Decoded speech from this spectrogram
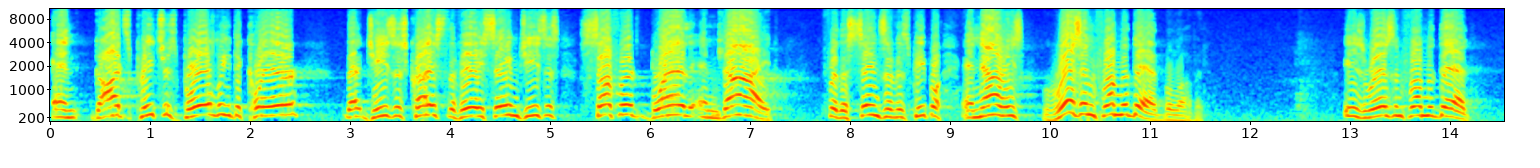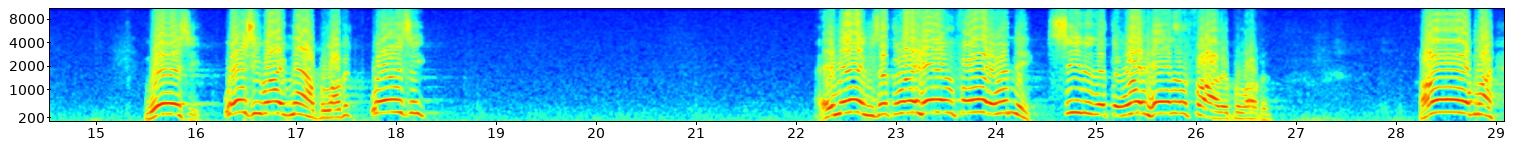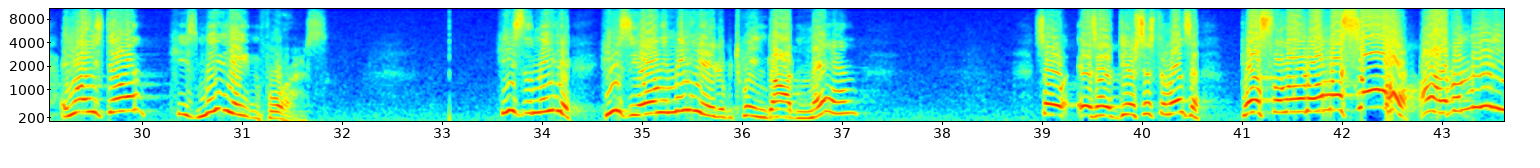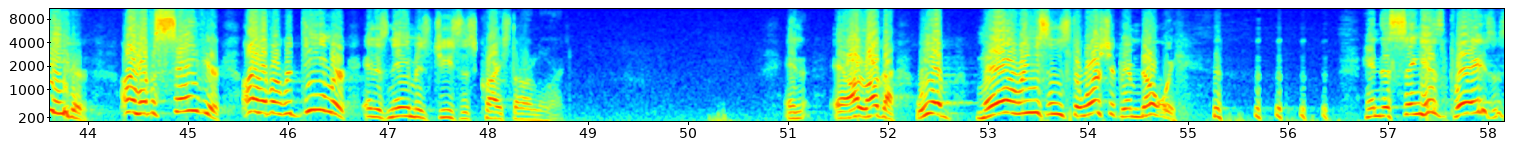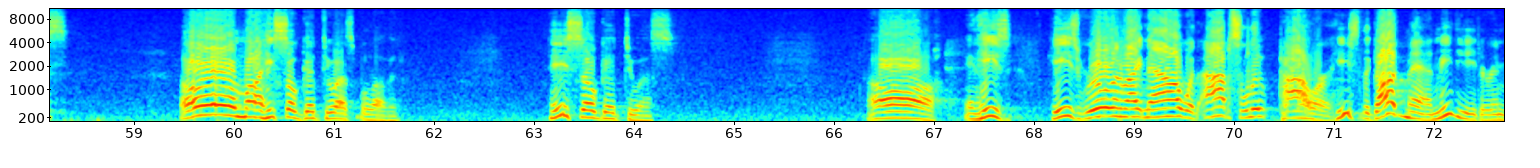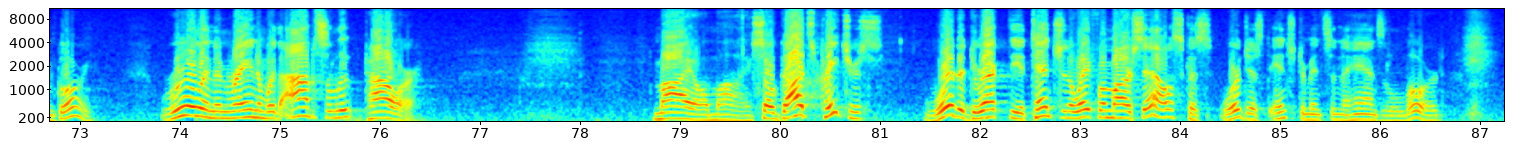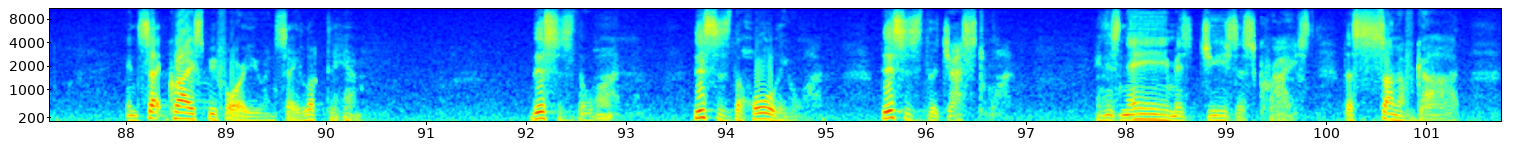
And God's preachers boldly declare that Jesus Christ, the very same Jesus, suffered, bled, and died for the sins of his people. And now he's risen from the dead, beloved. He's risen from the dead. Where is he? Where is he right now, beloved? Where is he? Amen. He's at the right hand of the Father, isn't he? Seated at the right hand of the Father, beloved. Oh my. And you know what he's doing? He's mediating for us. He's the mediator. He's the only mediator between God and man. So, as our dear sister Lynn said, bless the Lord, oh my soul. I have a mediator. I have a Savior. I have a Redeemer. And his name is Jesus Christ our Lord. And, and I love that. We have more reasons to worship him, don't we? and to sing his praises. Oh my, he's so good to us, beloved. He's so good to us. Oh, and he's he's ruling right now with absolute power. He's the God man, mediator in glory. Ruling and reigning with absolute power. My oh my. So God's preachers we're to direct the attention away from ourselves because we're just instruments in the hands of the Lord and set Christ before you and say, Look to him. This is the one. This is the Holy One. This is the just one. And his name is Jesus Christ, the Son of God.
